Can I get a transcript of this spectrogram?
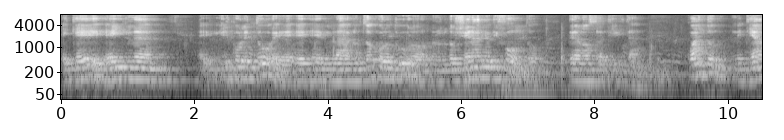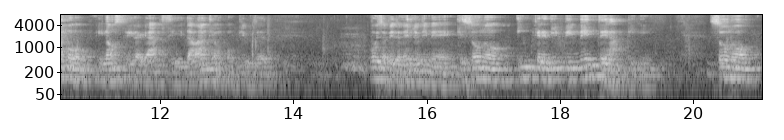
e che è il, il collettore, è, è la, lo zoccolo duro, lo scenario di fondo della nostra attività. Quando mettiamo i nostri ragazzi davanti a un computer, voi sapete meglio di me che sono incredibilmente abili, sono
